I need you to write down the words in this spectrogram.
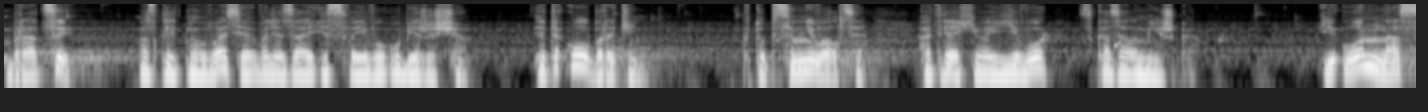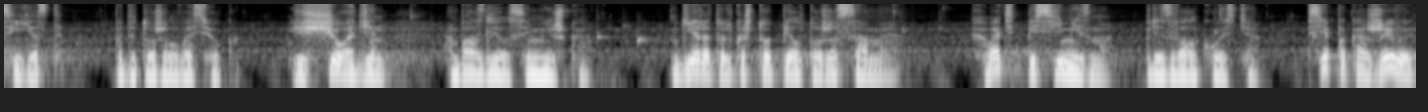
«Братцы!» — воскликнул Вася, вылезая из своего убежища. «Это оборотень!» «Кто бы сомневался!» — отряхивая его, сказал Мишка. «И он нас съест», — подытожил Васек. «Еще один!» — обозлился Мишка. Гера только что пел то же самое. «Хватит пессимизма», — призвал Костя. «Все пока живы,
